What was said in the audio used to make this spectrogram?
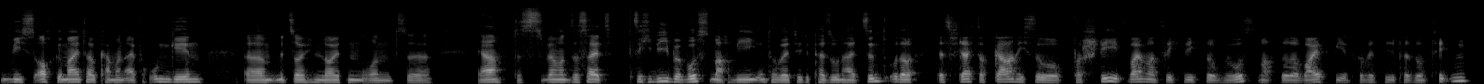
wie ich es auch gemeint habe, kann man einfach umgehen ähm, mit solchen Leuten und äh, ja, das, wenn man das halt sich nie bewusst macht, wie introvertierte Personen halt sind oder es vielleicht auch gar nicht so versteht, weil man sich nicht so bewusst macht oder weiß, wie introvertierte Personen ticken,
